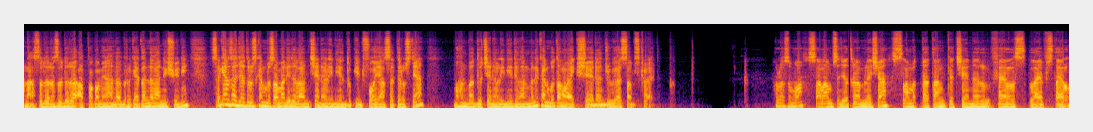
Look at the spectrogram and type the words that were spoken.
Nah, saudara-saudara, apa komen Anda berkaitan dengan isu ini? Sekian saja teruskan bersama di dalam channel ini untuk info yang seterusnya. Mohon bantu channel ini dengan menekan butang like, share, dan juga subscribe. Halo semua, salam sejahtera Malaysia. Selamat datang ke channel Fels Lifestyle.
